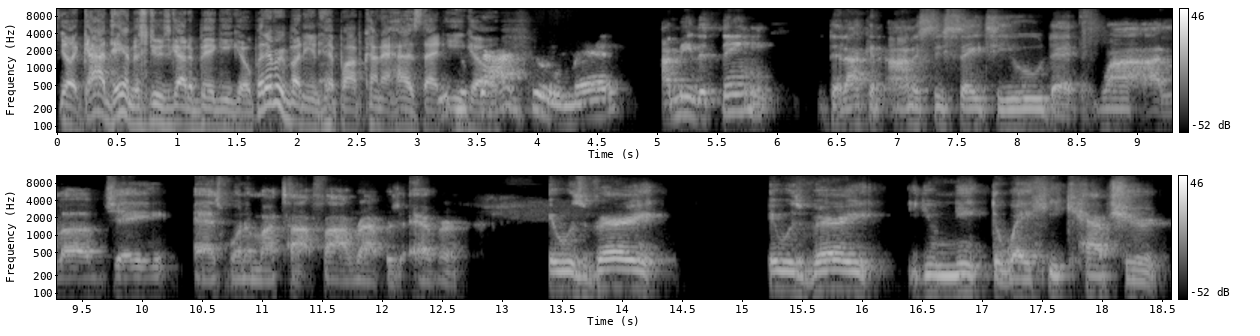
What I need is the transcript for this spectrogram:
you're like, God damn, this dude's got a big ego. But everybody in hip hop kind of has that You ego. got to, man. I mean, the thing that I can honestly say to you that why I love Jay as one of my top five rappers ever, it was very, it was very unique the way he captured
